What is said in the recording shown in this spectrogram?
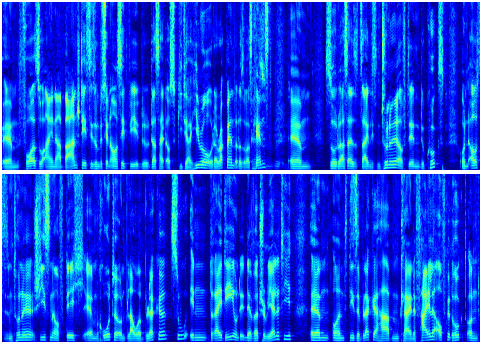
ähm, vor so einer Bahn stehst, die so ein bisschen aussieht, wie du das halt aus Guitar Hero oder Rockband oder sowas kennst. Ähm, so, du hast also sozusagen diesen Tunnel, auf den du guckst und aus diesem Tunnel schießen auf dich ähm, rote und blaue Blöcke zu in 3D und in der Virtual Reality. Ähm, und diese Blöcke haben kleine Pfeile aufgedruckt und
